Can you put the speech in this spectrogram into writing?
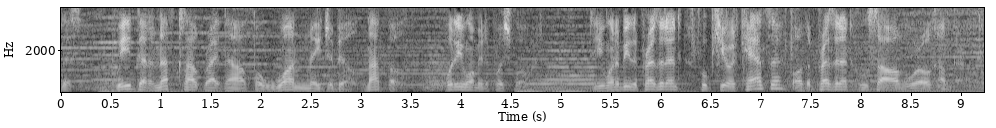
Listen, we've got enough clout right now for one major bill, not both. What do you want me to push forward? Do you want to be the president who cured cancer or the president who solved world hunger?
